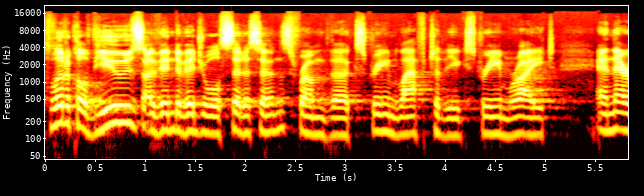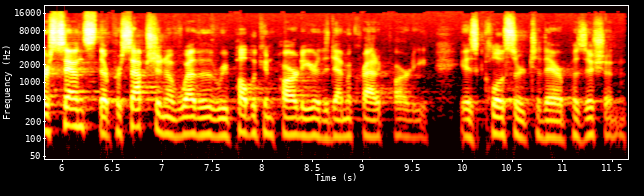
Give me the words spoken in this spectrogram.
political views of individual citizens from the extreme left to the extreme right and their sense, their perception of whether the Republican Party or the Democratic Party is closer to their position.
